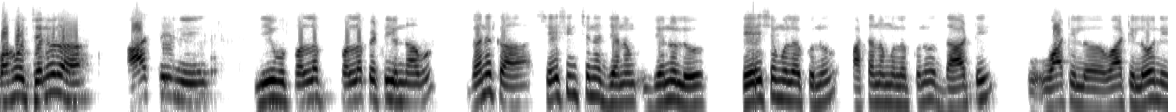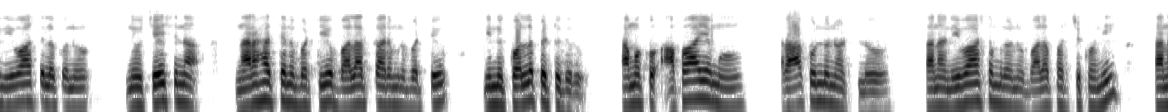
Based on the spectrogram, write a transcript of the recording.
బహు జనుల ఆస్తిని నీవు పొల్ల పొల్ల పెట్టి ఉన్నావు. గనుక శేషించిన జనం జనులు దేశములకును పట్టణములకును దాటి వాటిలో వాటిలోని నివాసులకును నువ్వు చేసిన నరహత్యను బట్టి బలాత్కారమును బట్టి నిన్ను కొల్లపెట్టుదురు. తమకు అపాయము రాకుండానట్లు తన నివాసములను బలపరుచుకొని తన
